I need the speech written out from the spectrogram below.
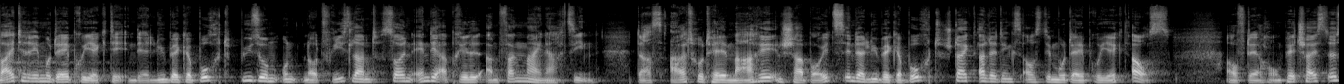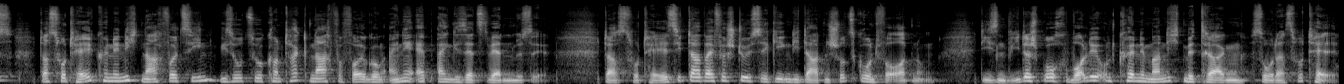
Weitere Modellprojekte in der Lübecker Bucht, Büsum und Nordfriesland sollen Ende April, Anfang Mai nachziehen. Das Art Hotel Mare in Scharbeutz in der Lübecker Bucht steigt allerdings aus dem Modellprojekt aus. Auf der Homepage heißt es, das Hotel könne nicht nachvollziehen, wieso zur Kontaktnachverfolgung eine App eingesetzt werden müsse. Das Hotel sieht dabei Verstöße gegen die Datenschutzgrundverordnung. Diesen Widerspruch wolle und könne man nicht mittragen, so das Hotel.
